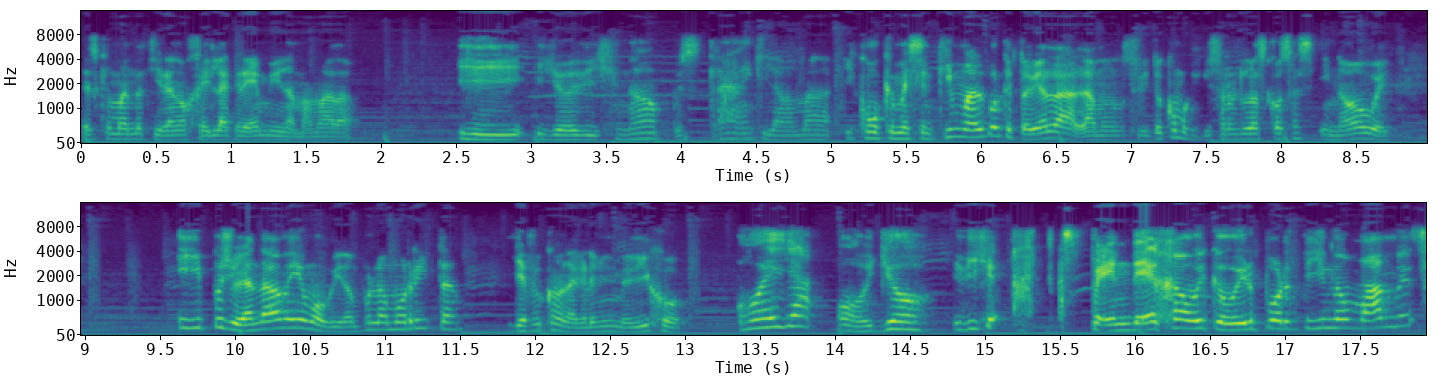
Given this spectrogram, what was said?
es que manda tirando hate la Gremlin, la mamada. Y, y yo dije, no, pues tranquila, mamada. Y como que me sentí mal porque todavía la, la monstruito como que quiso arreglar las cosas y no, güey. Y pues yo ya andaba medio movidón por la morrita. Y ya fue cuando la Gremlin me dijo, o ella o yo. Y dije, ah, estás pendeja, güey, que voy a ir por ti, no mames.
